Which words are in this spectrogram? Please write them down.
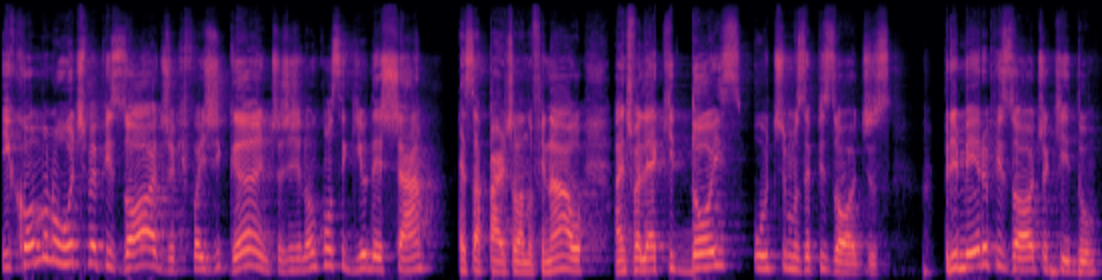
E como no último episódio, que foi gigante, a gente não conseguiu deixar essa parte lá no final, a gente vai ler aqui dois últimos episódios. Primeiro episódio aqui do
